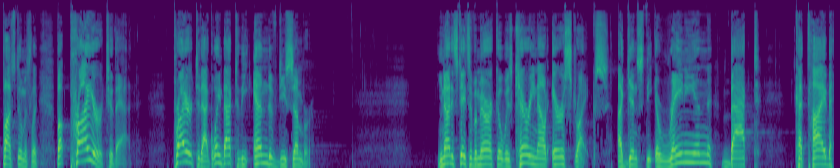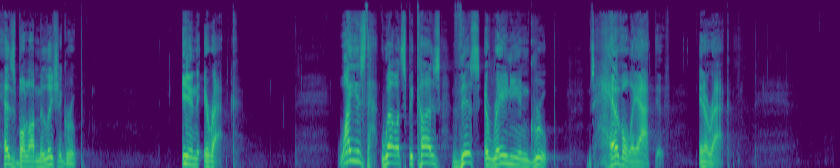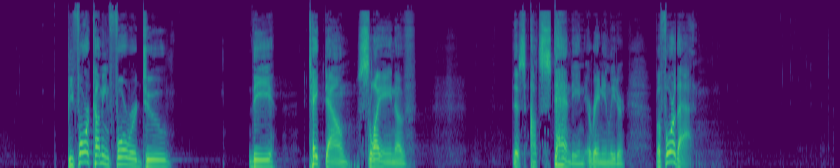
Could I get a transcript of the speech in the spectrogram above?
posthumously. But prior to that, prior to that, going back to the end of December, United States of America was carrying out airstrikes against the Iranian backed Kataib Hezbollah militia group in Iraq. Why is that? Well, it's because this Iranian group was heavily active in Iraq. Before coming forward to the takedown, slaying of this outstanding Iranian leader. Before that,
